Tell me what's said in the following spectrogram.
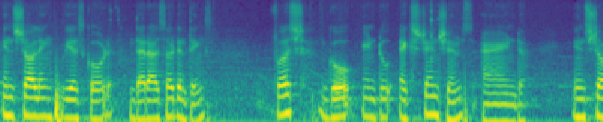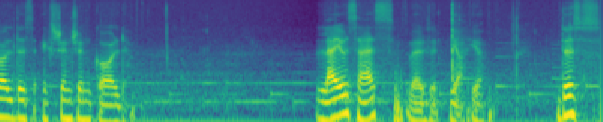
installing VS Code there are certain things. First go into extensions and install this extension called live sass where is it? Yeah here. This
